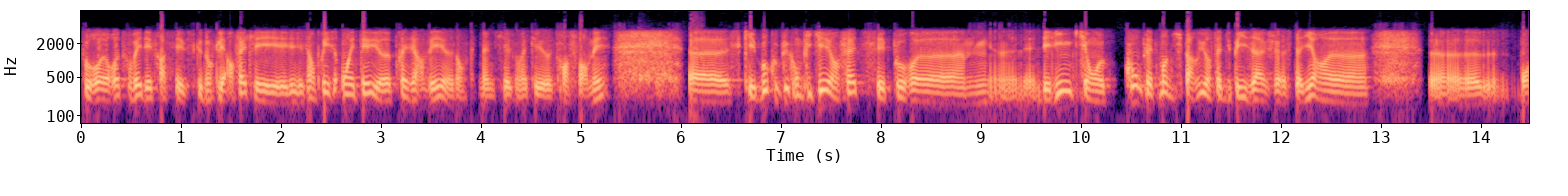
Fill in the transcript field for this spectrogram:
pour euh, retrouver des tracés, parce que donc les, en fait les, les emprises ont été euh, préservées, euh, donc même si elles ont été transformées. Euh, ce qui est beaucoup plus compliqué en fait, c'est pour euh, des lignes qui ont complètement disparu en fait du paysage, c'est-à-dire euh, bon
